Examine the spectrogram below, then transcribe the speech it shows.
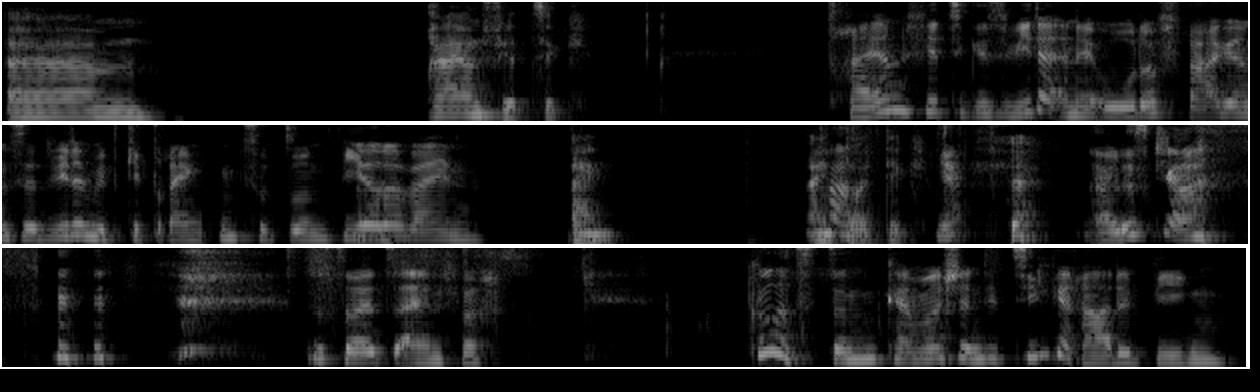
Ähm, 43. 43 ist wieder eine Oder-Frage und sie hat wieder mit Getränken zu tun. Bier Ja. oder Wein? Wein. Eindeutig. Ja, Ja. alles klar. Das war jetzt einfach. Gut, dann können wir schon die Zielgerade biegen.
